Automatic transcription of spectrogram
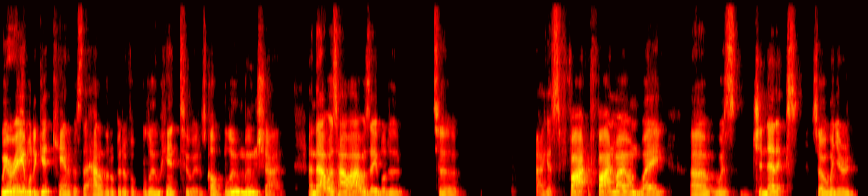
we were able to get cannabis that had a little bit of a blue hint to it. It was called Blue Moonshine. And that was how I was able to to I guess find find my own way uh, was genetics. So when you're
